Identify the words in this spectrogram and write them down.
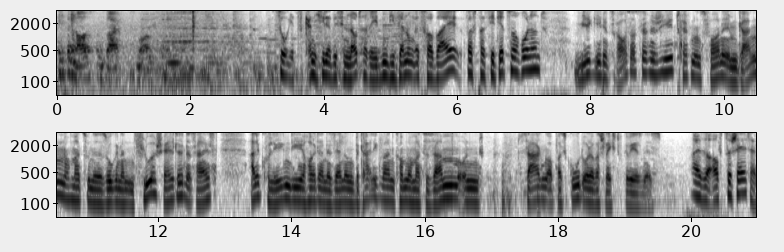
Ich bin raus und sage bis morgen. So, jetzt kann ich wieder ein bisschen lauter reden. Die Sendung ist vorbei. Was passiert jetzt noch, Roland? Wir gehen jetzt raus aus der Regie, treffen uns vorne im Gang nochmal zu einer sogenannten Flurschelte. Das heißt, alle Kollegen, die heute an der Sendung beteiligt waren, kommen nochmal zusammen und sagen, ob was gut oder was schlecht gewesen ist. Also auf zur Schelte.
